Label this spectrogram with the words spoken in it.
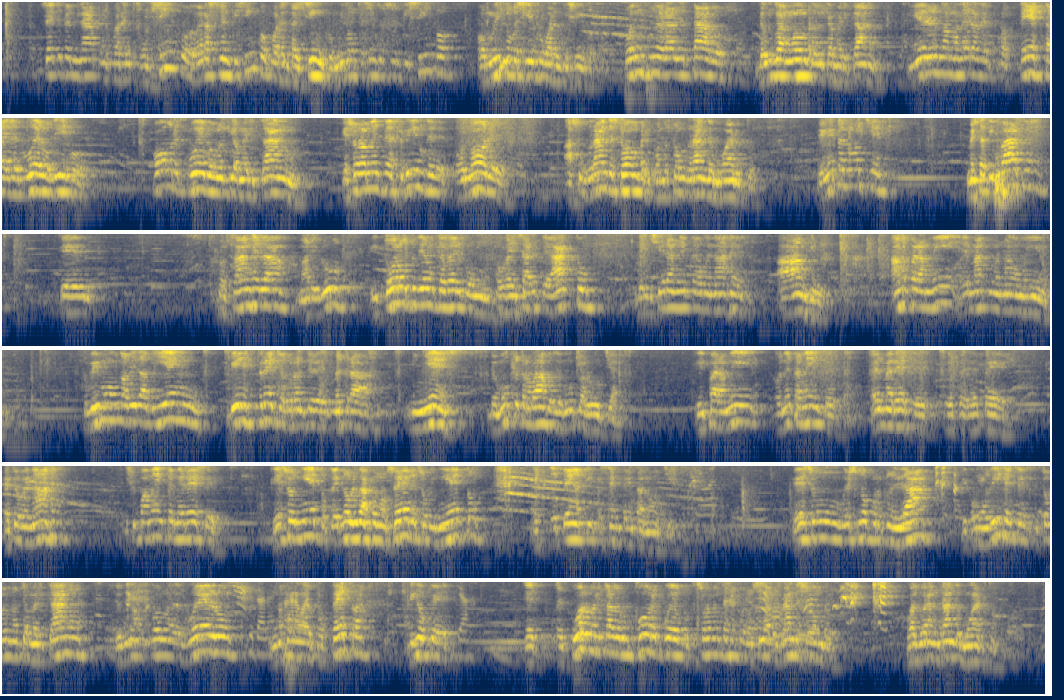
sé que terminaba con 40 con 5, era 65 o 45, 1865 o 1945. Fue un funeral de Estado de un gran hombre norteamericano. Y él en una manera de protesta y de duelo dijo, pobre pueblo norteamericano, que solamente rinde honores a sus grandes hombres cuando son grandes muertos. En esta noche me satisface que Rosángela, Mariluz y todos los tuvieron que ver con organizar este acto le hicieran este homenaje a Ángel. Ángel para mí es más que un hermano mío. Tuvimos una vida bien, bien estrecha durante nuestra niñez, de mucho trabajo de mucha lucha. Y para mí, honestamente, él merece este, este- este homenaje y sumamente merece que esos nietos que él no lo iba a conocer, esos nietos, est- estén aquí presentes esta noche. Es, un- es una oportunidad que, como dije, ese escritor norteamericano, en una forma de duelo, una forma de protesta, dijo que el pueblo americano era un pobre pueblo que solamente reconocía a los grandes hombres cuando eran grandes muertos.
